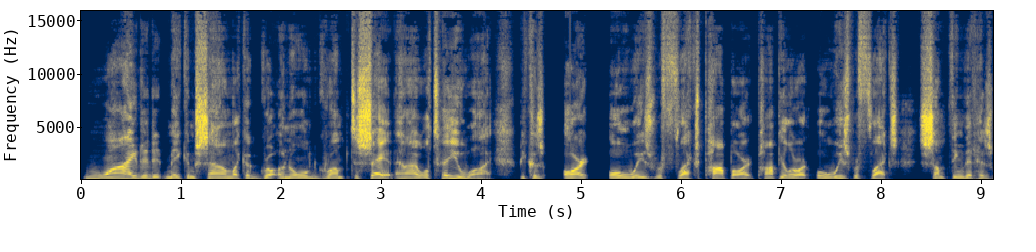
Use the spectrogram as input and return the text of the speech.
Why did it make him sound like a, an old grump to say it? And I will tell you why. Because art always reflects, pop art, popular art always reflects something that has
